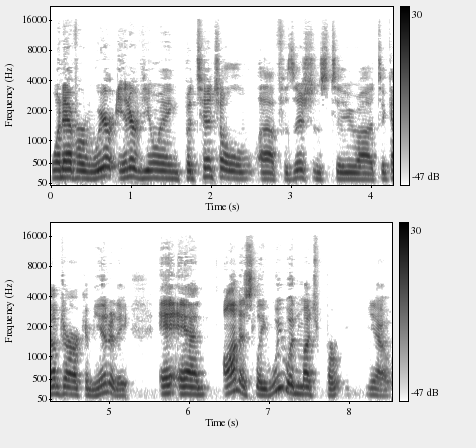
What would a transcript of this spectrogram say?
whenever we're interviewing potential uh, physicians to uh, to come to our community. And, and, honestly, we would much you know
